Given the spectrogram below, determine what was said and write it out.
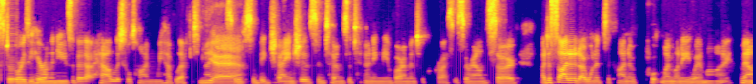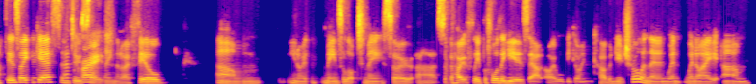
stories you hear on the news about how little time we have left to make yeah. sort of some big changes in terms of turning the environmental crisis around. So I decided I wanted to kind of put my money where my mouth is, I guess, and That's do great. something that I feel um, you know means a lot to me so uh, so hopefully before the year's out i will be going carbon neutral and then when when i um,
